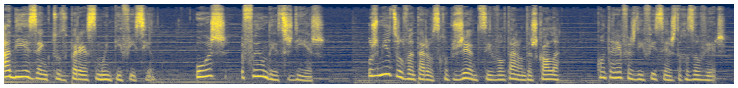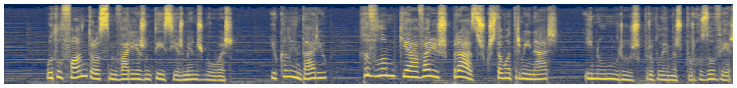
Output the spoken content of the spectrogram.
Há dias em que tudo parece muito difícil. Hoje foi um desses dias. Os miúdos levantaram-se rebugentos e voltaram da escola com tarefas difíceis de resolver. O telefone trouxe-me várias notícias menos boas e o calendário revelou-me que há vários prazos que estão a terminar e inúmeros problemas por resolver.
